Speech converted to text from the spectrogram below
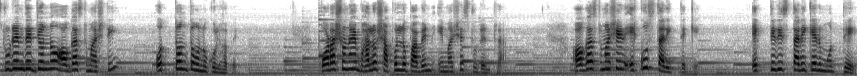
স্টুডেন্টদের জন্য অগাস্ট মাসটি অত্যন্ত অনুকূল হবে। পড়াশোনায় ভালো সাফল্য পাবেন এ মাসে স্টুডেন্টরা। অগাস্ট মাসের একুশ তারিখ থেকে একত্রিশ তারিখের মধ্যে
